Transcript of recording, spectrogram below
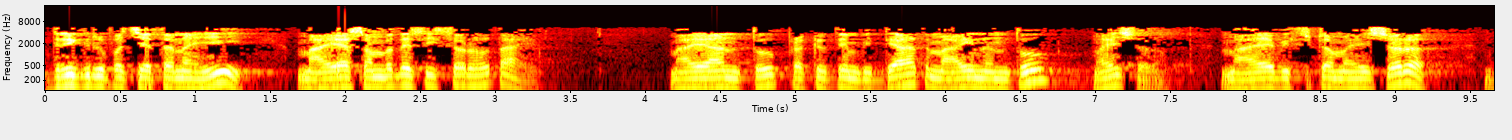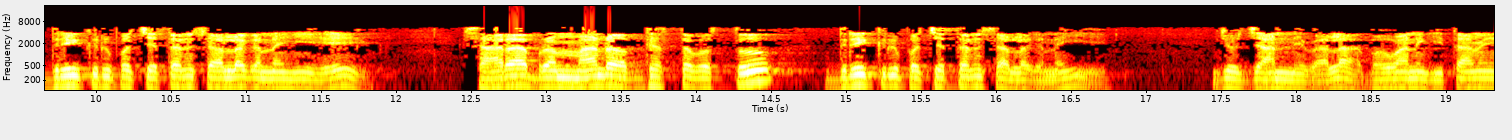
दृग रूप चेतन ही माया संबंध से ईश्वर होता है। मायांतु प्रकृति विद्यात माइनंतु महेश्वर माया विशिष्ट महेश्वर, दृक रूप चेतन से अलग नहीं है। सारा ब्रह्मांड अध्यस्त वस्तु, दृक रूप चेतन से अलग नहीं है। जो जानने वाला, भगवान गीता में,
